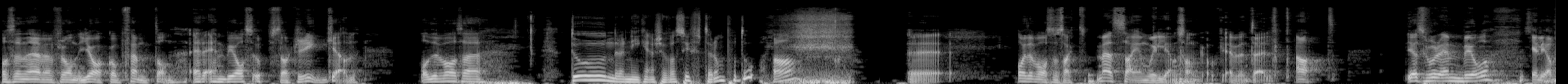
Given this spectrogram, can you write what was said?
och sen även från Jakob 15. Är NBAs uppstart riggad? Och det var så här. Då undrar ni kanske, vad syftar de på då? Ja. Eh, och det var som sagt med Zion Williamson och eventuellt att jag tror NBA, eller jag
